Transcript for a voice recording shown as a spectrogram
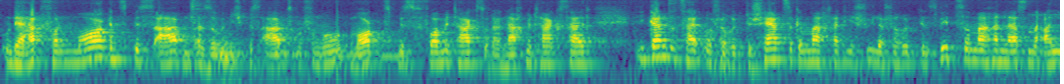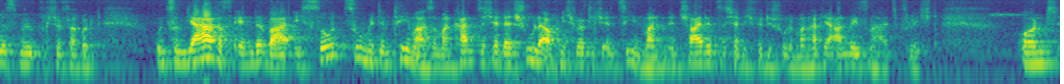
Und er hat von morgens bis abends, also nicht bis abends, aber von morgens bis vormittags oder nachmittags halt, die ganze Zeit nur verrückte Scherze gemacht, hat die Schüler verrückte Witze machen lassen, alles Mögliche verrückt. Und zum Jahresende war ich so zu mit dem Thema, also man kann sich ja der Schule auch nicht wirklich entziehen, man entscheidet sich ja nicht für die Schule, man hat ja Anwesenheitspflicht. Und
